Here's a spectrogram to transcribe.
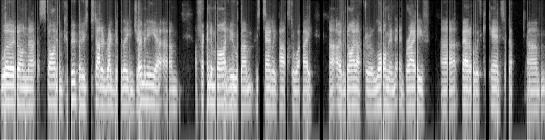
word on uh, Simon Cooper, who started rugby league in Germany, uh, um, a friend of mine who, um, who sadly passed away uh, overnight after a long and, and brave uh, battle with cancer. Um,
